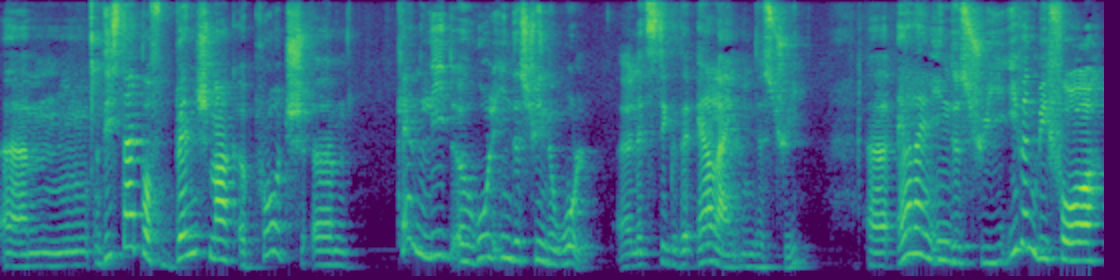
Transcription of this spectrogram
Um, this type of benchmark approach um, can lead a whole industry in the wall. Uh, let's take the airline industry. Uh, airline industry, even before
